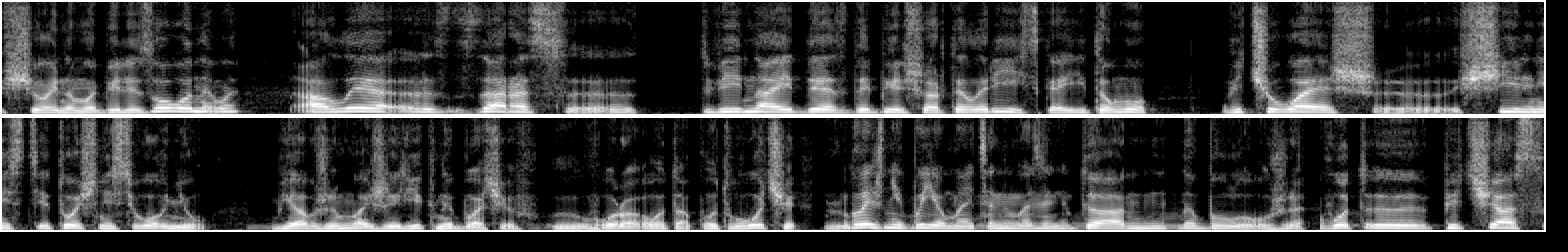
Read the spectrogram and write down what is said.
щойно мобілізованими. Але е, зараз е, війна йде здебільшого артилерійська, і тому відчуваєш е, щільність і точність вогню. Я вже майже рік не бачив е, ворога отак от в очі. Ближніх боїв мається на увазі. Да, не було вже. От е, під час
